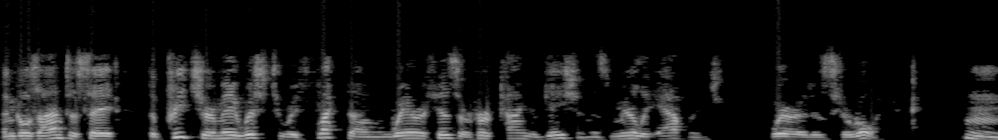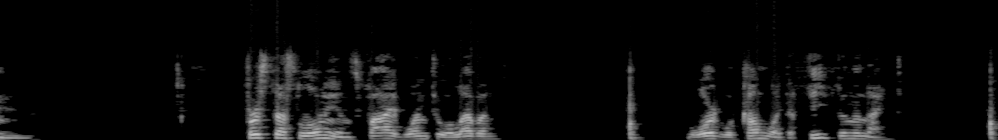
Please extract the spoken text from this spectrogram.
and goes on to say the preacher may wish to reflect on where his or her congregation is merely average, where it is heroic. Hmm. 1 Thessalonians 5 1 to 11. The Lord will come like a thief in the night.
